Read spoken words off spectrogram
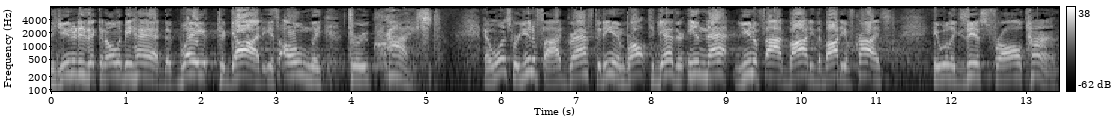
The unity that can only be had, the way to God is only through Christ. And once we're unified, grafted in, brought together in that unified body, the body of Christ, it will exist for all time,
